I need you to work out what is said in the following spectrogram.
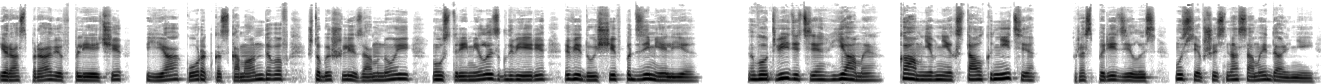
и расправив плечи, я, коротко скомандовав, чтобы шли за мной, устремилась к двери, ведущей в подземелье. «Вот видите ямы, камни в них столкните, распорядилась, усевшись на самой дальней.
